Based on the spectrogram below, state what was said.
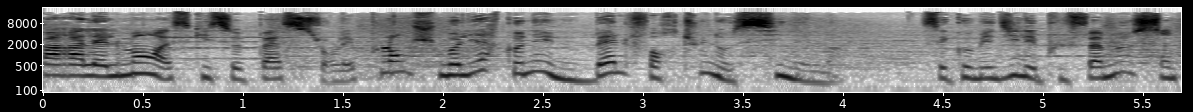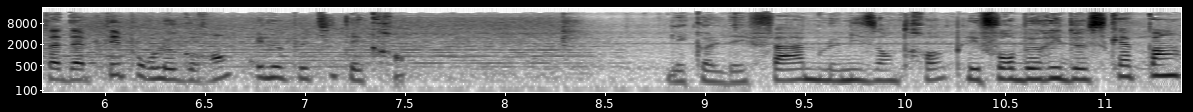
Parallèlement à ce qui se passe sur les planches, Molière connaît une belle fortune au cinéma. Ses comédies les plus fameuses sont adaptées pour le grand et le petit écran. L'école des femmes, le misanthrope, les fourberies de Scapin,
